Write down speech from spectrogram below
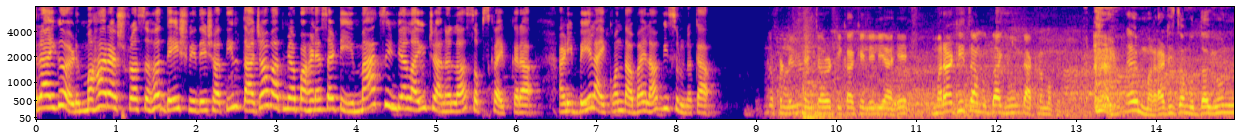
रायगड महाराष्ट्रासह देश विदेशातील ताज्या बातम्या पाहण्यासाठी मॅक्स इंडिया लाईव्ह चॅनलला सबस्क्राईब करा आणि बेल आयकॉन दाबायला विसरू नका. देवेंद्र फडणवीस यांच्यावर टीका केलेली आहे. मराठीचा मुद्दा घेऊन ते आक्रमक होते. नाही मराठीचा मुद्दा घेऊन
